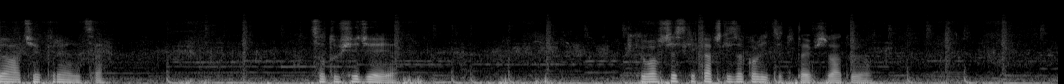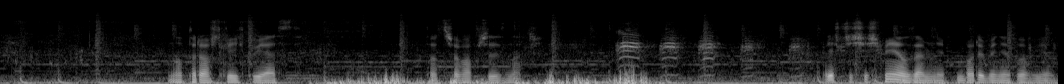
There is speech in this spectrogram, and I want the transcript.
Ja cię kręcę. Co tu się dzieje? Chyba wszystkie kaczki z okolicy tutaj przylatują. No troszkę ich tu jest. To trzeba przyznać. Jeszcze się śmieją ze mnie, bo ryby nie złowiłem.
